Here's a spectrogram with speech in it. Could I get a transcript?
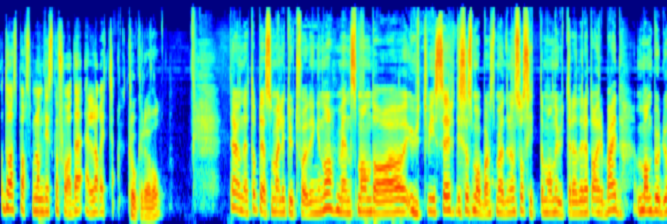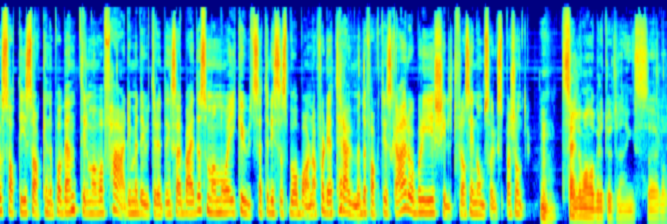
og da er spørsmålet om de skal få det eller ikke. Klokere vold? Det er jo nettopp det som er litt utfordringen nå. Mens man da utviser disse småbarnsmødrene, så sitter man og utreder et arbeid. Man burde jo satt de sakene på vent til man var ferdig med det utredningsarbeidet, så man nå ikke utsetter disse små barna for det traumet det faktisk er å bli skilt fra sin omsorgsperson. Mm. Selv om man har brutt utredningsloven?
